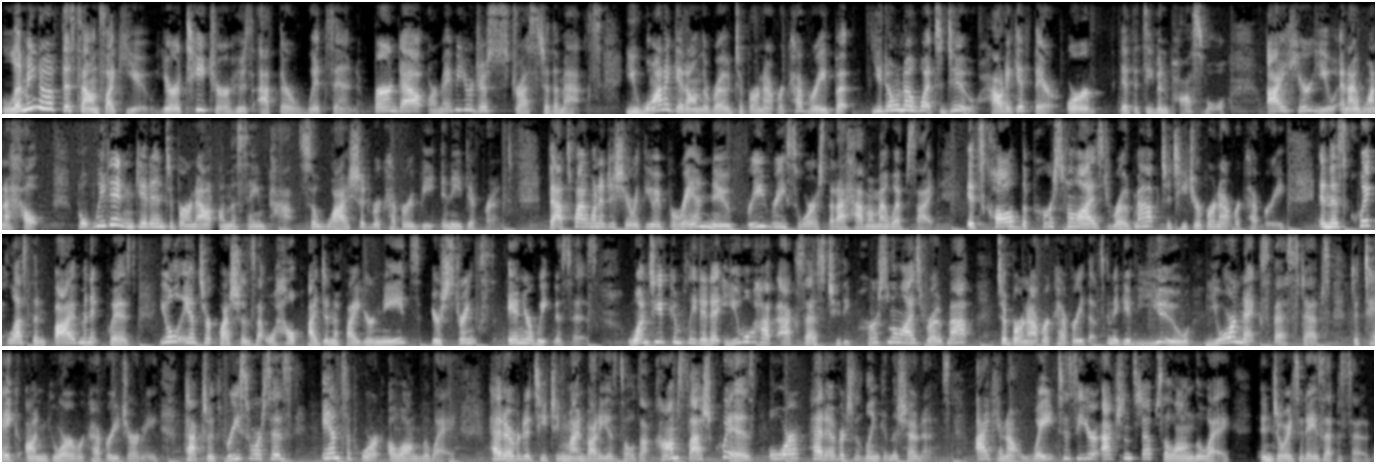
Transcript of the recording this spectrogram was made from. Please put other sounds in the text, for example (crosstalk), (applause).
Let me know if this sounds like you. You're a teacher who's at their wits' end, burned out, or maybe you're just stressed to the max. You want to get on the road to burnout recovery, but you don't know what to do, how to get there, or if it's even possible. I hear you and I want to help, but we didn't get into burnout on the same path. So why should recovery be any different? That's why I wanted to share with you a brand new free resource that I have on my website. It's called the Personalized Roadmap to Teacher Burnout Recovery. In this quick, less than five minute quiz, you'll answer questions that will help identify your needs, your strengths, and your weaknesses. Once you've completed it, you will have access to the personalized roadmap to burnout recovery that's going to give you your next best steps to take on your recovery journey, packed with resources and support along the way. Head over to teachingmindbodyandsoul.com slash quiz or head over to the link in the show notes. I cannot wait to see your action steps along the way. Enjoy today's episode.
